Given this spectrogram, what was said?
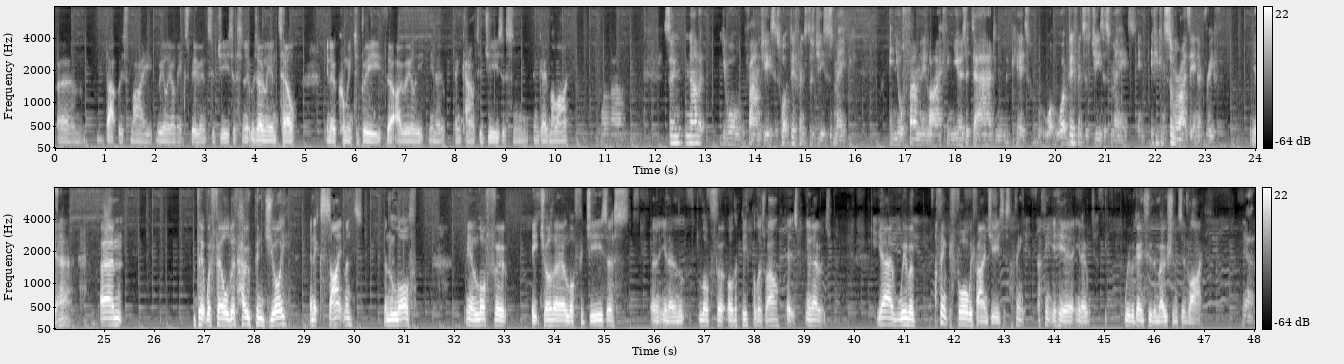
um, that was my really only experience of Jesus. And it was only until, you know, coming to breathe that I really, you know, encountered Jesus and, and gave my life. Wow. So now that you've all found Jesus, what difference does Jesus make in your family life, in you as a dad and the kids? What, what difference has Jesus made? In, if you can summarize it in a brief. Yeah. Um, that we're filled with hope and joy and excitement and love. You know, love for each other, love for Jesus, uh, you know, love for other people as well. It's, you know, it's, yeah, we were I think before we found Jesus, I think I think you hear, you know, we were going through the motions of life. Yeah.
